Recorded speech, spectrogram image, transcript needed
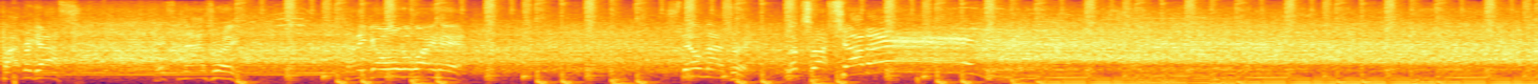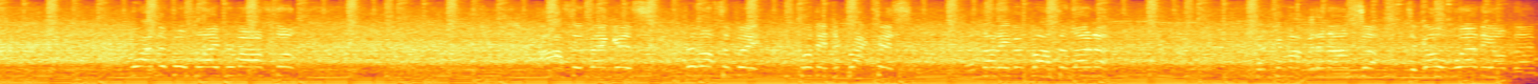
Fabregas. It's Nasri. Can he go all the way here? Still Nasri. Looks for Wonderful play from Arsenal. Arsene Wenger's philosophy put into practice, and not even Barcelona can come up with an answer to goal worthy of them.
